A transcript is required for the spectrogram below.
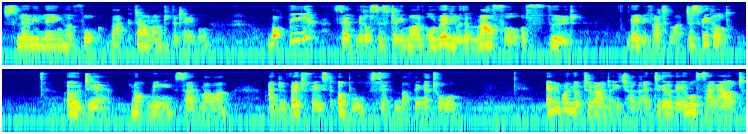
slowly laying her fork back down onto the table. Not me, said middle sister Iman, already with a mouthful of food. Baby Fatima just giggled. Oh dear, not me, sighed Mama, and a red-faced Abu said nothing at all. Everyone looked around at each other and together they all sang out,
